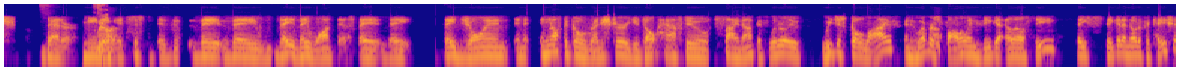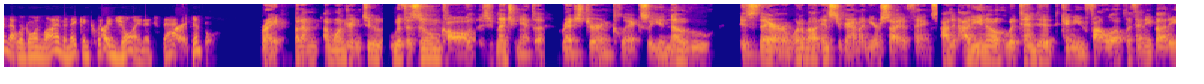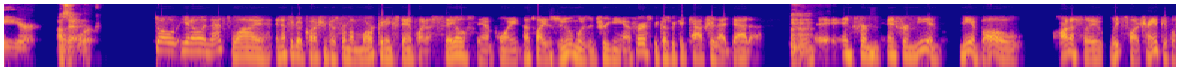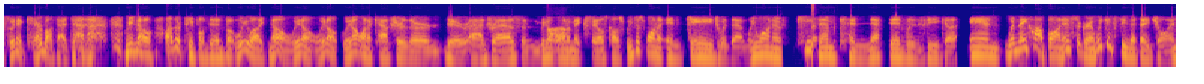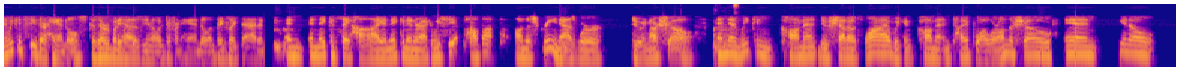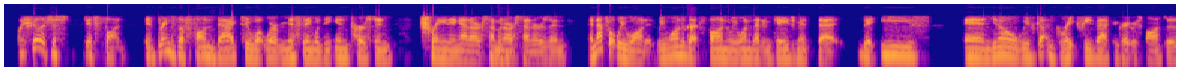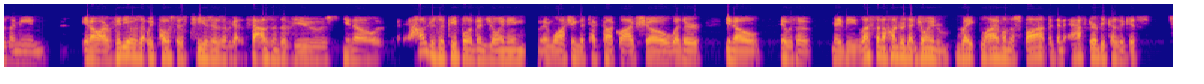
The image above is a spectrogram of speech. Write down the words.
better. Meaning, really? it's just it, they they they they want this. They they they join, and and you don't have to go register. You don't have to sign up. It's literally we just go live, and whoever's following Viega LLC, they they get a notification that we're going live, and they can click right. and join. It's that right. simple. Right, but I'm I'm wondering too with a Zoom call, as you mentioned, you have to register and click, so you know who is there. What about Instagram on your side of things? How do, how do you know who attended? Can you follow up with anybody or how's that work? So, you know, and that's why, and that's a good question because from a marketing standpoint, a sales standpoint, that's why Zoom was intriguing at first because we could capture that data. Mm-hmm. And for, and for me and me and Bo, honestly, we just want to train people, so we didn't care about that data. we know other people did, but we were like, no, we don't, we don't, we don't want to capture their their address, and we don't uh-huh. want to make sales calls. We just want to engage with them. We want to keep them connected with Viega. And when they hop on Instagram, we can see that they join, and we can see their handles because everybody uh-huh. has you know a different handle and things like that, and mm-hmm. and and they can say hi and they can interact, and we see it pop up on the screen mm-hmm. as we're doing our show. And then we can comment, do shout outs live. We can comment and type while we're on the show. And, you know, I feel it's just, it's fun. It brings the fun back to what we're missing with the in-person training at our seminar mm-hmm. centers. And, and that's what we wanted. We wanted that fun. We wanted that engagement, that the ease. And, you know, we've gotten great feedback and great responses. I mean, You know, our videos that we post as teasers have got thousands of views. You know, hundreds of people have been joining and watching the Tech Talk live show, whether, you know, it was a maybe less than 100 that joined right live on the spot, but then after, because it gets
